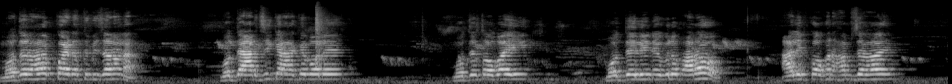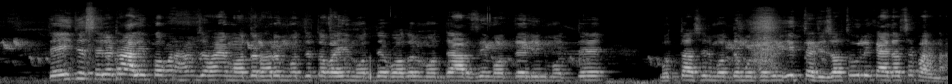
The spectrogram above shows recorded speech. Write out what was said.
মদর হরফ কয়টা তুমি জানো না? মধ্যে আরজি কাহাকে বলে? মধ্যে তবাই? মধ্যে লিন, এগুলো পারো? আলিফ কখন হামজা হয়? তো এই যে ছেলেটা আলিফ কখন হামজা হয়? মদ্দর হরফ, মধ্যে তবাই, মধ্যে বদল, মধ্যে আরজি, মধ্যে লিন, মধ্যে মুতাসিল মধ্যে মুতাসিল ইত্যাদি, যতগুলি কায়দা আছে পারে না।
